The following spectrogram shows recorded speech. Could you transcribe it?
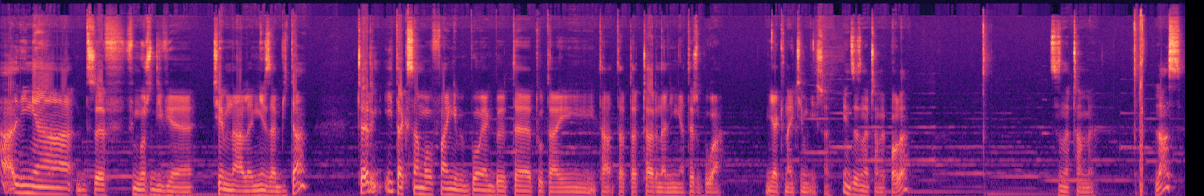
a linia drzew możliwie ciemna, ale nie zabita. Czerń i tak samo fajnie by było, jakby te tutaj, ta, ta, ta czarna linia też była jak najciemniejsza. Więc zaznaczamy pole. Zaznaczamy las.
